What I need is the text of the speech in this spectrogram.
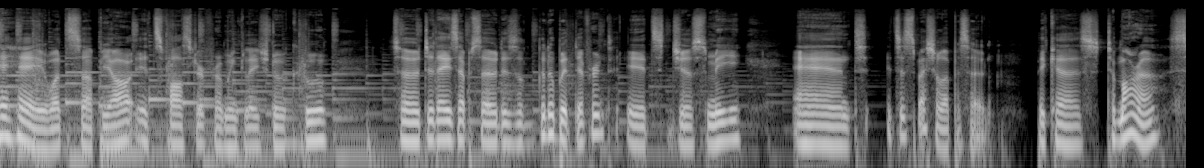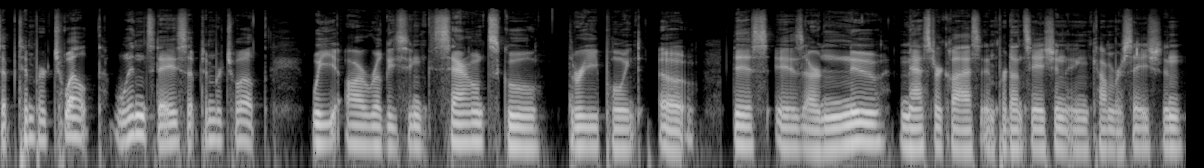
Hey, hey, what's up, y'all? It's Foster from English no Kuru. So today's episode is a little bit different. It's just me, and it's a special episode because tomorrow, September 12th, Wednesday, September 12th, we are releasing Sound School 3.0. This is our new masterclass in pronunciation and conversation,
